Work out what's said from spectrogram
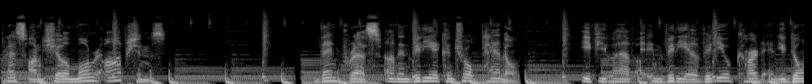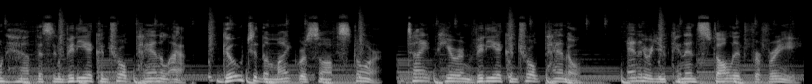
press on show more options. Then press on NVIDIA control panel. If you have a NVIDIA video card and you don't have this NVIDIA control panel app, go to the Microsoft Store, type here NVIDIA control panel. Enter you can install it for free.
